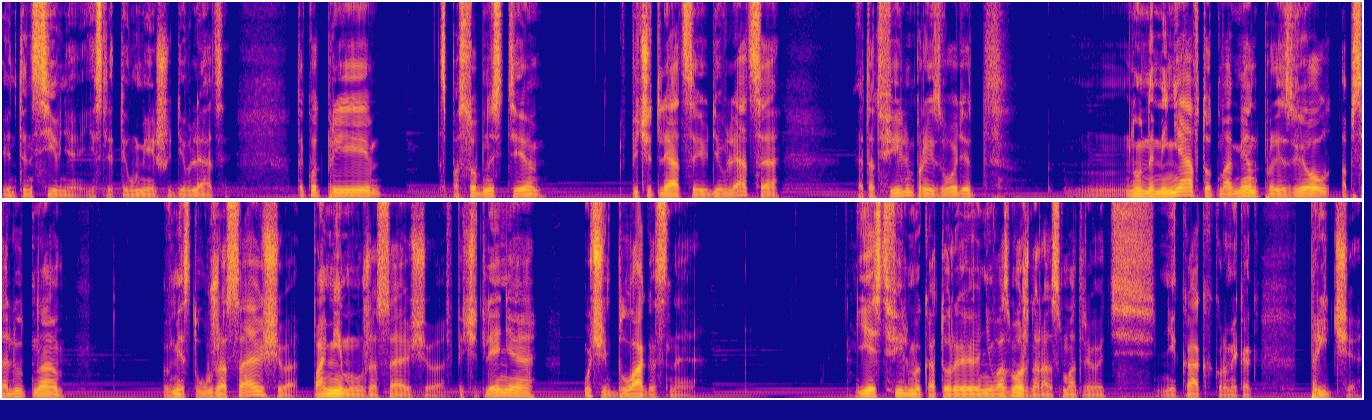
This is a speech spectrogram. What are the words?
интенсивнее, если ты умеешь удивляться. Так вот, при способности впечатляться и удивляться, этот фильм производит, ну, на меня в тот момент произвел абсолютно вместо ужасающего, помимо ужасающего, впечатление очень благостное. Есть фильмы, которые невозможно рассматривать никак, кроме как притча,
